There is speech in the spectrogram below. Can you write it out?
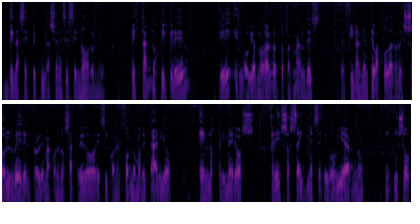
de las especulaciones es enorme. Están los que creen que el gobierno de Alberto Fernández eh, finalmente va a poder resolver el problema con los acreedores y con el Fondo Monetario en los primeros tres o seis meses de gobierno, incluso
